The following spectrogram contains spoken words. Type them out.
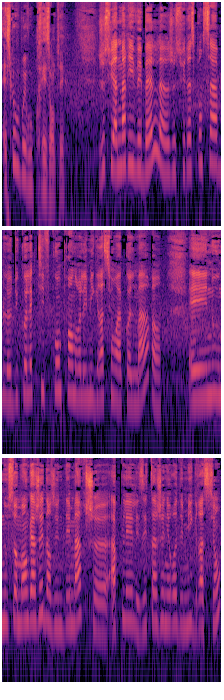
Est-ce que vous pouvez vous présenter? Je suis Anne-Marie Webel, je suis responsable du collectif Comprendre les migrations à Colmar. Et nous nous sommes engagés dans une démarche euh, appelée les États généraux des migrations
